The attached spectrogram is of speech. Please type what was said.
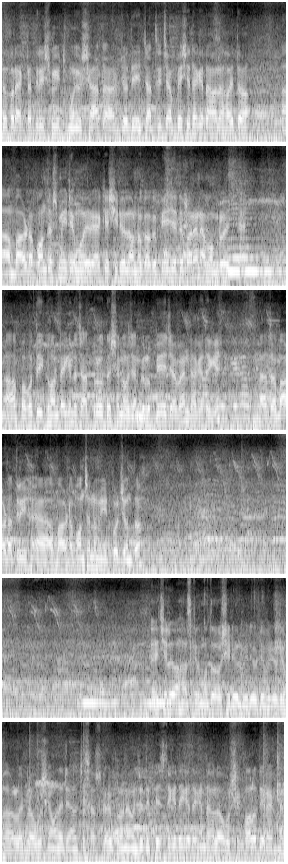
দুপুর একটা তিরিশ মিনিট ময়ূর সাত, আর যদি যাত্রী চাপ বেশি থাকে তাহলে হয়তো বারোটা পঞ্চাশ মিনিটে ময়ূর একে শিডিউল অন্য কাউকে পেয়ে যেতে পারেন এবং রয়েছে প্রতি ঘন্টায় কিন্তু চাঁদপুর উদ্দেশ্যে নৌযানগুলো পেয়ে যাবেন ঢাকা থেকে তো বারোটা তিরিশ বারোটা পঞ্চান্ন মিনিট পর্যন্ত। এই ছিল আজকের মতো শিডিউল ভিডিওটি। ভিডিওটি ভালো লাগলে অবশ্যই আমাদের চ্যানেলটি সাবস্ক্রাইব করুন এবং যদি পেজ থেকে দেখে থাকেন তাহলে অবশ্যই ফলো দিয়ে রাখবেন।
